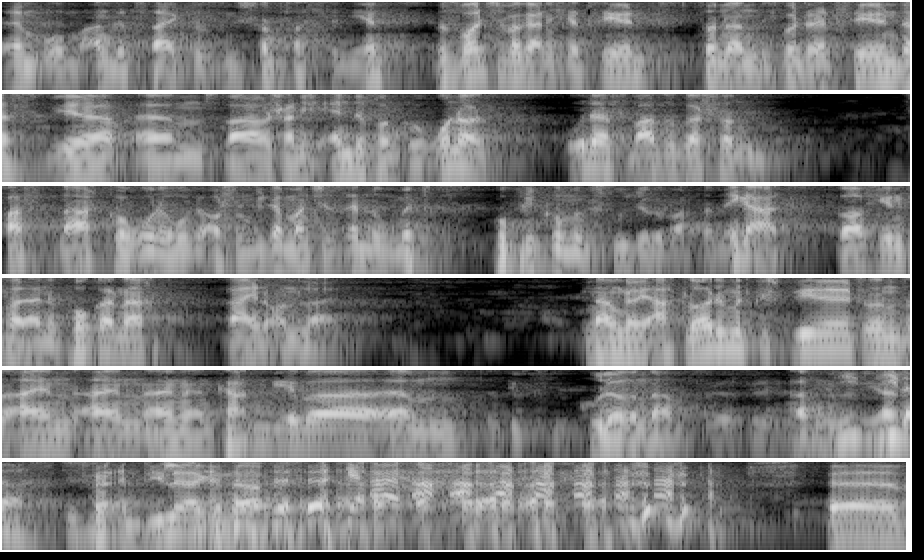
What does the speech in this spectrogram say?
ähm, oben angezeigt. Das finde ich schon faszinierend. Das wollte ich aber gar nicht erzählen, sondern ich wollte erzählen, dass wir, ähm, es war wahrscheinlich Ende von Corona oder es war sogar schon fast nach Corona, wo wir auch schon wieder manche Sendungen mit Publikum im Studio gemacht haben. Egal, es war auf jeden Fall eine Pokernacht rein online. Da haben, glaube ich, acht Leute mitgespielt und ein, ein, ein, ein Kartengeber. Ähm, da gibt es einen cooleren Namen für, für den Kartengeber. Die Dealer. Ein Dealer, genau. ähm,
